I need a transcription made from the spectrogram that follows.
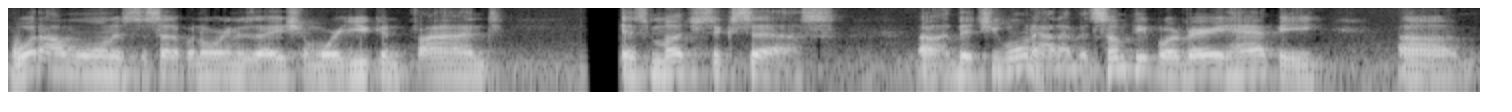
what I want is to set up an organization where you can find as much success uh, that you want out of it. Some people are very happy. Um,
